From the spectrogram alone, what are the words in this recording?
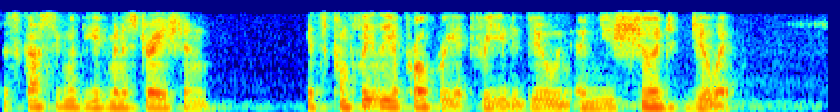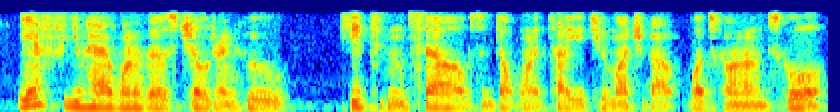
discussing with the administration, it's completely appropriate for you to do, and, and you should do it. If you have one of those children who keep to themselves and don't want to tell you too much about what's going on in school,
